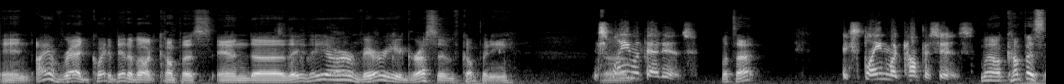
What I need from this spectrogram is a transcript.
And I have read quite a bit about Compass, and uh, they they are a very aggressive company. Explain um, what that is. What's that? Explain what Compass is. Well, Compass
